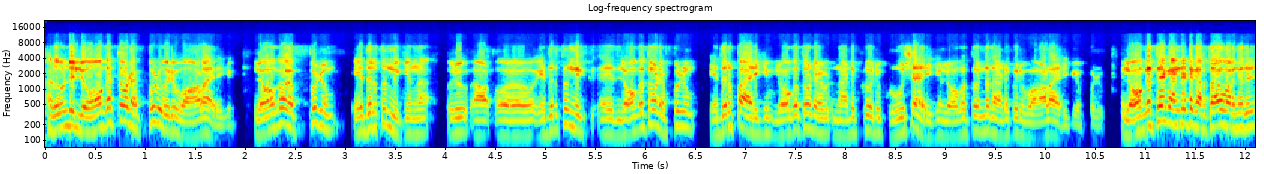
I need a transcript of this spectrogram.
അതുകൊണ്ട് ലോകത്തോട് എപ്പോഴും ഒരു വാളായിരിക്കും. ലോകം എപ്പോഴും എതിർത്ത് നിൽക്കുന്ന ഒരു എതിർത്ത് ഏ, ലോകത്തോട് എപ്പോഴും എതിർപ്പായിരിക്കും. ലോകത്തോട് നടുക്ക് ഒരു ക്രൂശായിരിക്കും. ലോകത്തോടെ നടുക്ക് ഒരു വാളായിരിക്കും എപ്പോഴും. ലോകത്തെ കണ്ടിട്ട് കർത്താവ് പറഞ്ഞത്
